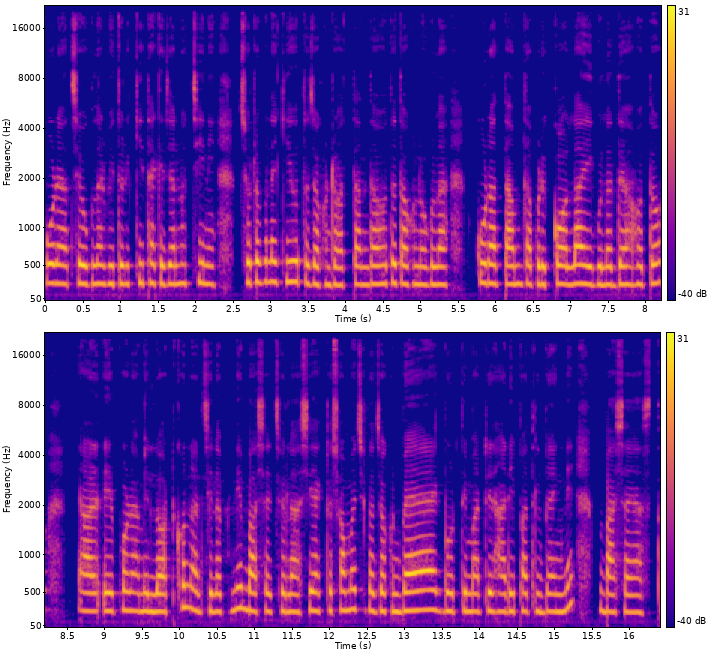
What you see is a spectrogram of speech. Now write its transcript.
পড়ে আছে, ওগুলার ভিতরে কি থাকে যেন চিনি। ছোটবেলায় কি হতো, যখন রথ টান দেওয়া হতো, তখন ওগুলা কুড়াতাম তারপরে কলা, এগুলা দেওয়া হতো। আর এরপর আমি লটকন আর জিলাপি নিয়ে বাসায় চলে আসি। একটা সময় ছিল যখন ব্যাগ ভর্তি মাটির হাঁড়ি পাতিল ব্যাগ নিয়ে বাসায় আসতাম।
